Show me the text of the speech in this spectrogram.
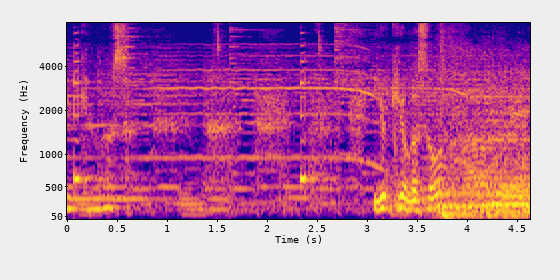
You killed us. You killed us all.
